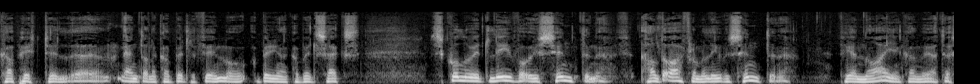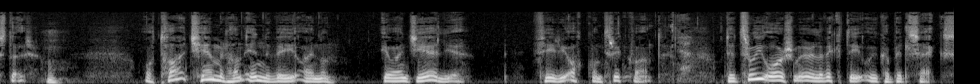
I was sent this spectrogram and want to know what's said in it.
kapittel, enden av kapittel 5 og begynner av kapittel 6, skulle vi leva i syndene, halda avfram og leva i syndene, for nøyen kan være til større. Mm. Og ta kommer han inn ved en evangelie for i okkom tryggvand. Ja. Og det er tre år som er veldig viktig i kapittel 6,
